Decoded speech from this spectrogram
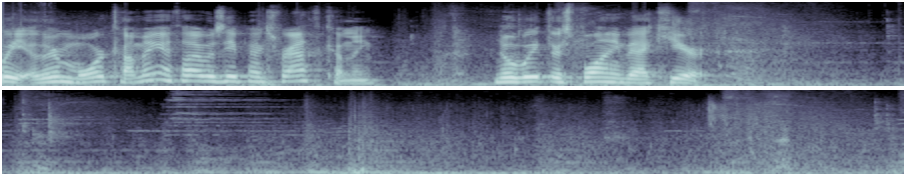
Wait, are there more coming? I thought it was Apex Wrath coming. No, wait, they're spawning back here.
